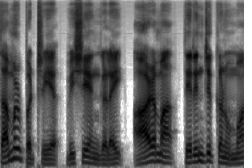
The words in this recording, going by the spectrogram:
தமிழ் பற்றிய விஷயங்களை ஆழமா தெரிஞ்சுக்கணுமா?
